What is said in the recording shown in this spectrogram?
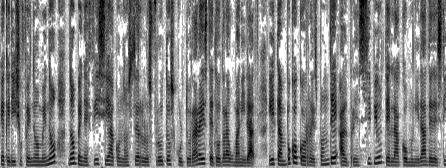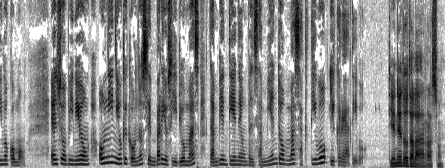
ya que dicho fenómeno no beneficia a conocer los frutos culturales de toda la humanidad y tampoco corresponde al principio de la comunidad de destino común. En su opinión, un niño que conoce varios idiomas también tiene un pensamiento más activo y creativo. Tiene toda la razón.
